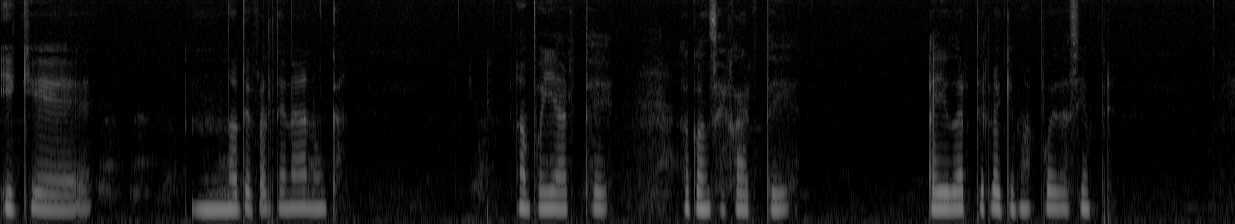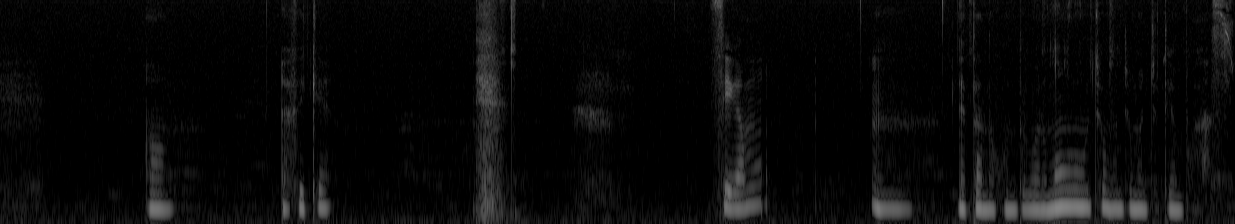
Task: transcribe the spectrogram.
Y que no te falte nada nunca. Apoyarte, aconsejarte, ayudarte lo que más pueda siempre. Um, así que sigamos mm, estando juntos por mucho, mucho, mucho tiempo más.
